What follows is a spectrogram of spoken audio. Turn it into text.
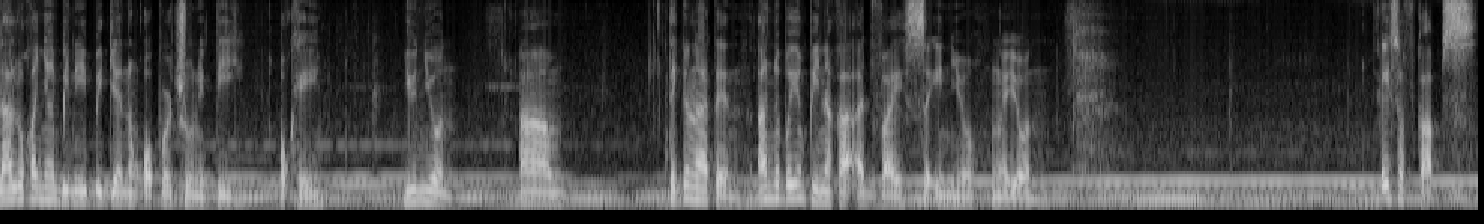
Lalo kanyang binibigyan ng opportunity. Okay? Yun yun um, tignan natin, ano ba yung pinaka-advice sa inyo ngayon? Ace of Cups.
